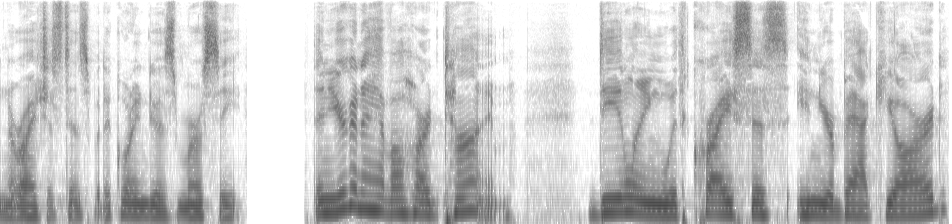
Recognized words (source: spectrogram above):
righteousness but according to His mercy, then you're going to have a hard time dealing with crisis in your backyard.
